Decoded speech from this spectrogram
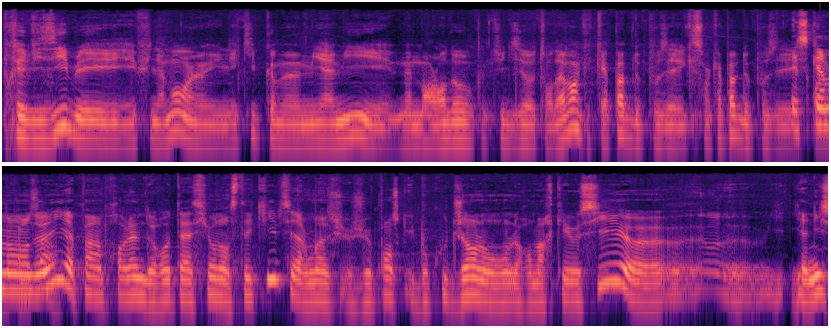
prévisible et, et finalement euh, une équipe comme euh, Miami et même Orlando, comme tu disais autour d'avant, qui est capable de poser, qui sont capables de poser. des Est-ce qu'à un moment donné, il n'y a pas un problème de rotation dans cette équipe? C'est-à-dire, moi, je, pense que beaucoup de gens l'ont remarqué aussi. Euh, euh, Yanis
